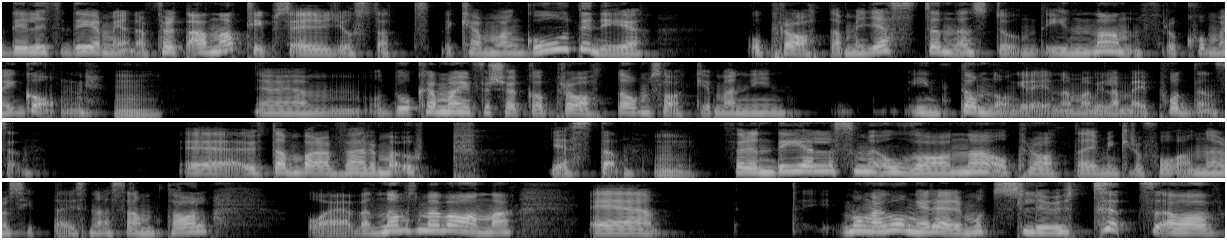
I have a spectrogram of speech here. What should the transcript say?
det är lite det jag menar. För ett annat tips är ju just att det kan vara en god idé och prata med gästen en stund innan för att komma igång. Mm. Ehm, och då kan man ju försöka att prata om saker, men in, inte om de grejerna man vill ha med i podden sen. Eh, utan bara värma upp gästen. Mm. För en del som är ovana att prata i mikrofoner och sitta i sådana här samtal, och även de som är vana, eh, många gånger är det mot slutet av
